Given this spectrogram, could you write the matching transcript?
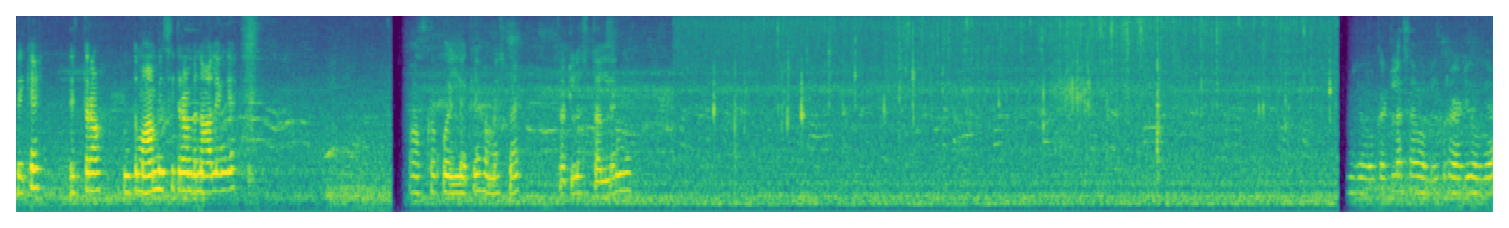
देखें, इस तरह हम तमाम इसी तरह बना लेंगे। आपका कोई लेके हम इसमें कटलस तल लेंगे जो कटलस है वो बिल्कुल रेडी हो गया।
